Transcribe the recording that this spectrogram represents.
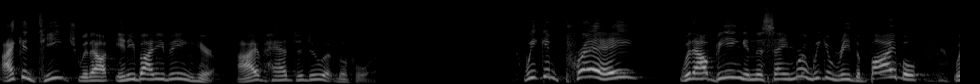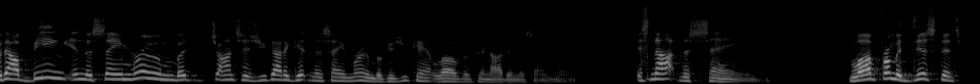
I can teach without anybody being here. I've had to do it before. We can pray without being in the same room. We can read the Bible without being in the same room, but John says you got to get in the same room because you can't love if you're not in the same room. It's not the same. Love from a distance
